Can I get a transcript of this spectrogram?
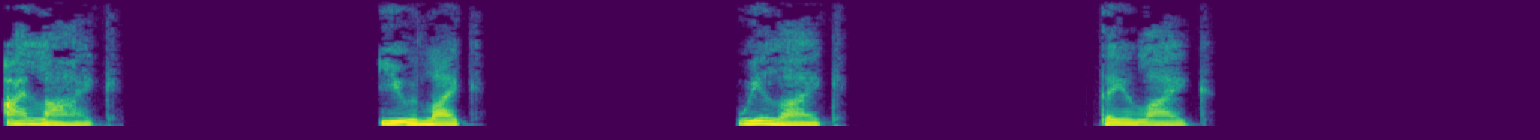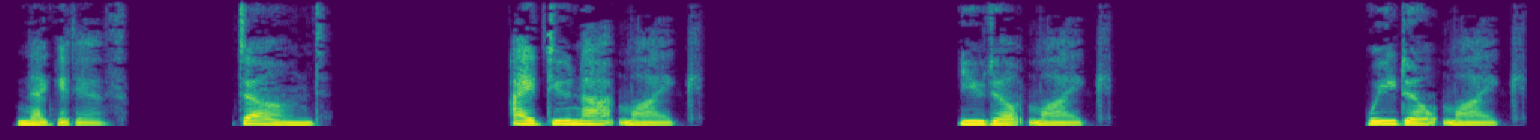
I like. You like. We like. They like. Negative. Don't. I do not like. You don't like. We don't like.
